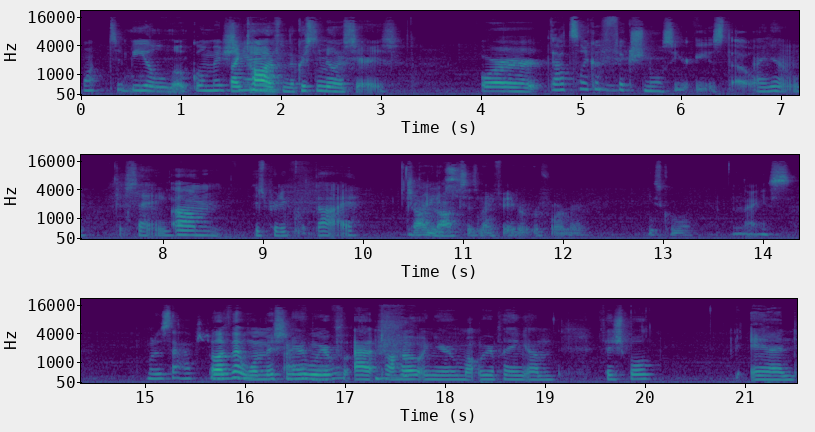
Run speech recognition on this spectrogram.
want to be a local missionary. Like Todd from the Christy Miller series. Or That's like a fictional series though. I know. Just saying. Um He's a pretty cool guy. John Nice. Knox is my favorite performer. He's cool. Nice. What does that have to do? I like with that one missionary when we were pl- at Tahoe and your mo- we were playing um fishbowl, and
